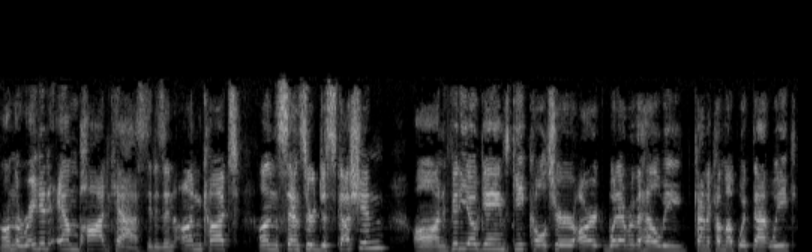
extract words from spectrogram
on the Rated M podcast. It is an uncut, uncensored discussion on video games, geek culture, art, whatever the hell we kind of come up with that week.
